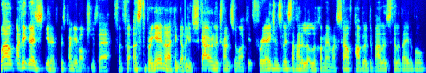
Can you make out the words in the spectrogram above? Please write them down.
Well, I think there's you know there's plenty of options there for, for us to bring in, and I think they'll be scouring the transfer market free agents list. I've had a little look on there myself. Pablo Dybala is still available,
